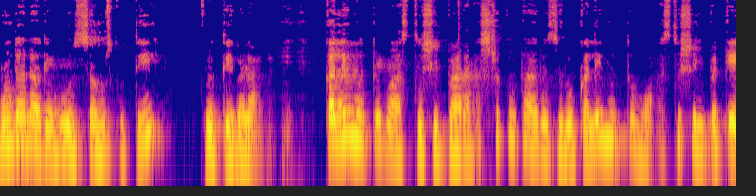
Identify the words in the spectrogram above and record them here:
ಮೊದಲಾದವು ಸಂಸ್ಕೃತಿ ಕೃತಿಗಳಾಗಿವೆ. ಕಲೆ ಮತ್ತು ವಾಸ್ತುಶಿಲ್ಪ, ರಾಷ್ಟ್ರಕೂಟ ಅರಸರು ಕಲೆ ಮತ್ತು ವಾಸ್ತುಶಿಲ್ಪಕ್ಕೆ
